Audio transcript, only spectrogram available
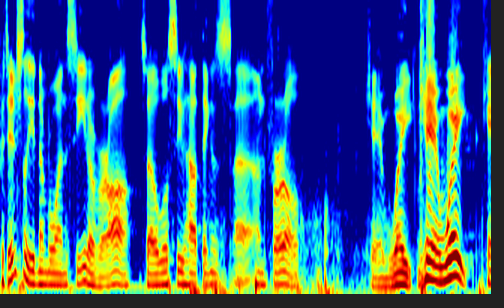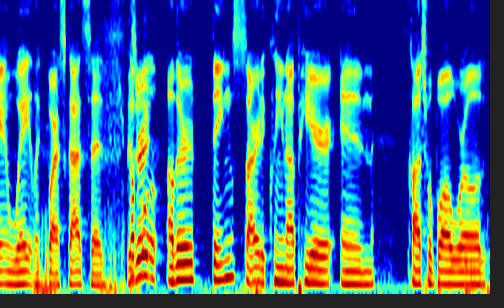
potentially number one seed overall. So we'll see how things uh, unfurl. Can't wait. Can't wait. Can't wait, like Bart Scott said. A couple there- other things. Sorry to clean up here in college football world,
